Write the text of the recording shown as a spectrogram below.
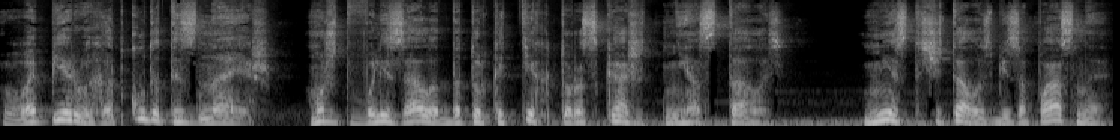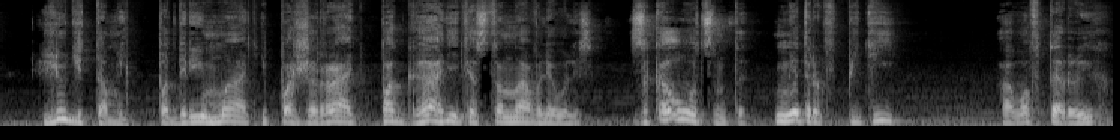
«Во-первых, откуда ты знаешь? Может, вылезало, да только тех, кто расскажет, не осталось. Место считалось безопасное. Люди там и подремать, и пожрать, погадить останавливались. За колодцем-то метров в пяти. А во-вторых?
